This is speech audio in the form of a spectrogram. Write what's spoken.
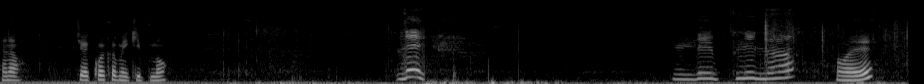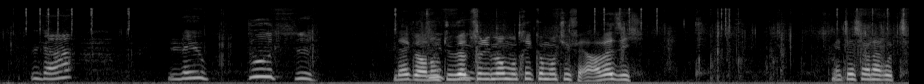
Alors, tu as quoi comme équipement? Les. Les plis là, Ouais. là, les pouces. D'accord, donc tu veux absolument montrer comment tu fais. Alors vas-y. Mets-toi sur la route.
